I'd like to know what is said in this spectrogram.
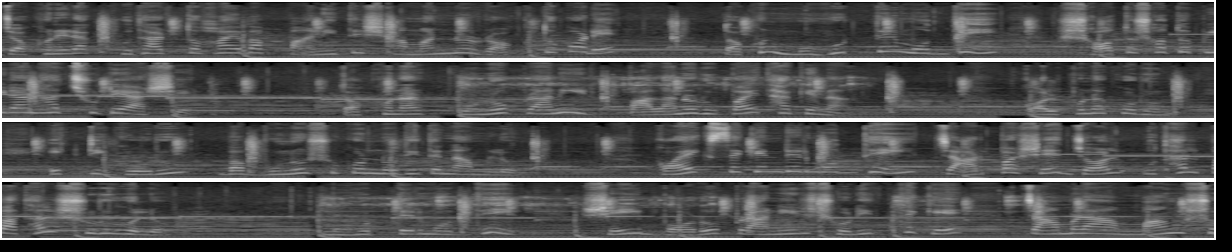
যখন এরা ক্ষুধার্ত হয় বা পানিতে সামান্য রক্ত করে তখন মুহূর্তের মধ্যেই শত শত পিরানহা ছুটে আসে। তখন আর কোনো প্রাণীর পালানোর উপায় থাকে না। কল্পনা করুন, একটি গরু বা বুনো শুকর নদীতে নামল। কয়েক সেকেন্ডের মধ্যেই চারপাশে জল উথাল পাথাল শুরু হলো। মুহূর্তের মধ্যেই সেই বড় প্রাণীর শরীর থেকে চামড়া, মাংস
